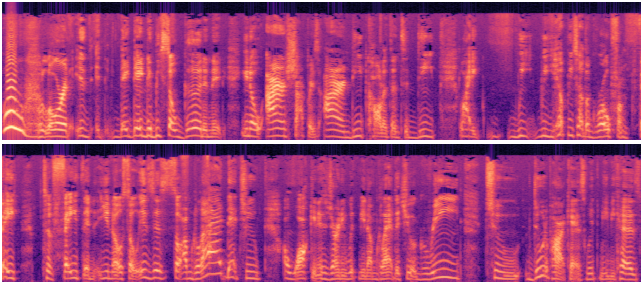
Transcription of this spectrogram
whoo, Lord, it, it, they they to be so good, and it you know iron sharpens iron, deep calleth unto deep. Like we we help each other grow from faith to faith, and you know, so it's just so I'm glad that you are walking this journey with me, and I'm glad that you agreed to do the podcast with me because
